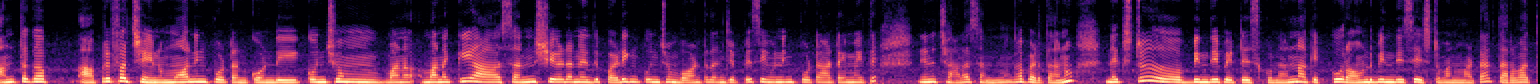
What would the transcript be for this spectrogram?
అంతగా ప్రిఫర్ చేయను. మార్నింగ్ పూట అనుకోండి కొంచెం మన మనకి ఆ సన్ షేడ్ అనేది పడి ఇంకొంచెం బావుంటదని చెప్పేసి ఈవినింగ్ పూట ఆ టైం అయితే నేను చాలా సన్నగా పెడతాను. నెక్స్ట్ బిందీ పెట్టేసుకున్నాను. నాకు ఎక్కువ రౌండ్ బిందీసే ఇష్టం అనమాట తర్వాత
